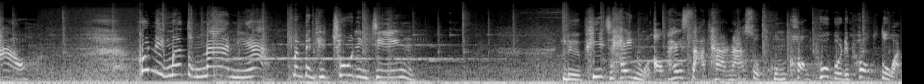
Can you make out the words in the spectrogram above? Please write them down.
อ้าว ก็ในเมื่อตรงหน้าเนี้ย มันเป็นทิชชู่จริง ๆ หรือพี่จะให้หนูเอาไปให้สาธารณสุขคุ้มครองผู้บริโภคตรวจ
